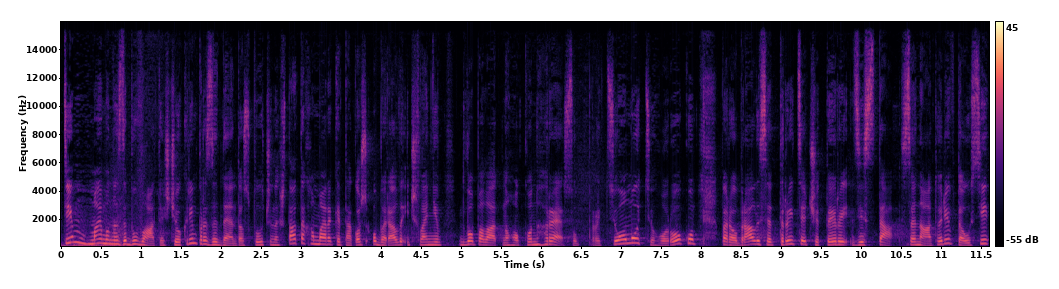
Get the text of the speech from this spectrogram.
Втім, маємо не забувати, що окрім президента у Сполучених Штатах Америки також обирали і членів двопалатного конгресу. При цьому цього року переобралися 34 зі 100 сенаторів та усі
